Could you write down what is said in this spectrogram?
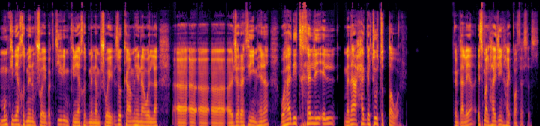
ممكن ياخذ منهم شوي بكتيريا ممكن ياخذ منهم شوي زكام هنا ولا آه، آه، آه، جراثيم هنا وهذه تخلي المناعة حقته تتطور. فهمت علي؟ اسمها ال hygiene hypothesis.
